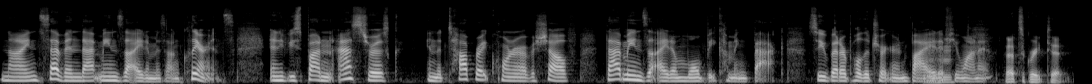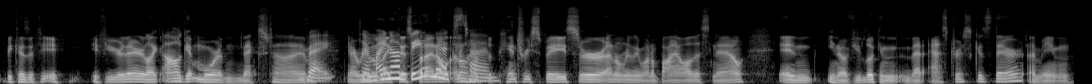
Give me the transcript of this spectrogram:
0.97, that means the item is on clearance. And if you spot an asterisk in the top right corner of a shelf, that means the item won't be coming back. So you better pull the trigger and buy it Mm-hmm. if you want it. That's a great tip because if if if you're there, you're like, I'll get more next time. Right. Yeah, I There might like not this, be but I don't, I don't have the pantry space, or I don't really want to buy all this now. And you know, if you look and that asterisk is there, I mean,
